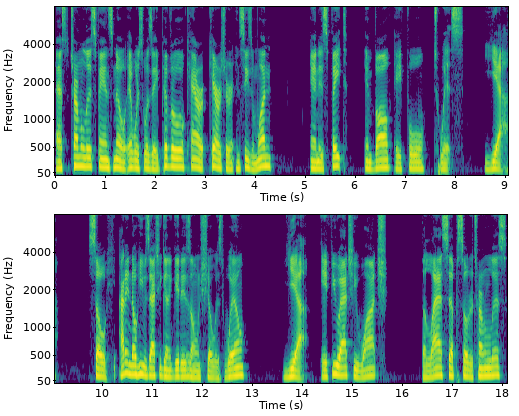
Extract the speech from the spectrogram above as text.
As the Terminal List fans know, Edwards was a pivotal char- character in season one, and his fate involved a full twist. Yeah. So I didn't know he was actually going to get his own show as well. Yeah. If you actually watch the last episode of Terminal List,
